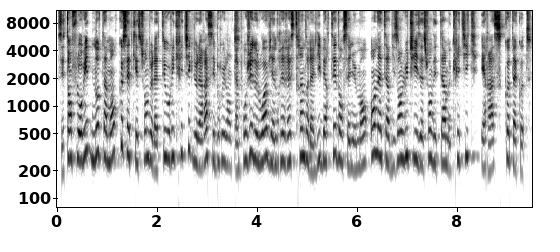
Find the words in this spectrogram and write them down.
C'est en Floride notamment que cette question de la théorie critique de la race est brûlante. Un projet de loi viendrait restreindre la liberté d'enseignement en interdisant l'utilisation des termes critiques et race côte à côte.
